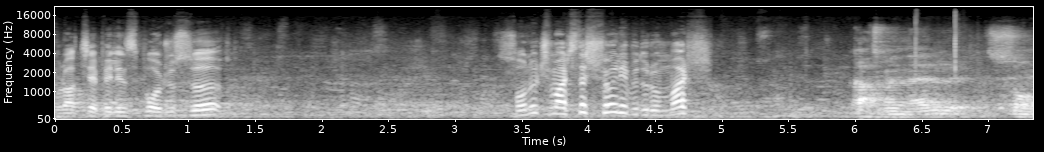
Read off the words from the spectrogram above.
Murat Çepel'in sporcusu. Son 3 maçta şöyle bir durum var. Katmenler son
